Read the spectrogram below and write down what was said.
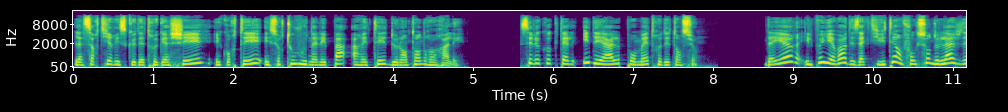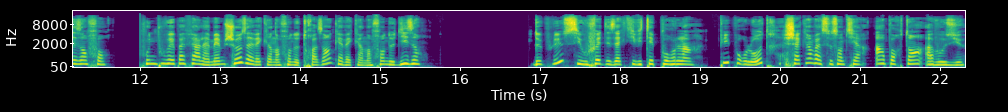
La sortie risque d'être gâchée, écourtée, et surtout vous n'allez pas arrêter de l'entendre râler. C'est le cocktail idéal pour mettre des tensions. D'ailleurs, il peut y avoir des activités en fonction de l'âge des enfants. Vous ne pouvez pas faire la même chose avec un enfant de 3 ans qu'avec un enfant de 10 ans. De plus, si vous faites des activités pour l'un puis pour l'autre, chacun va se sentir important à vos yeux.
